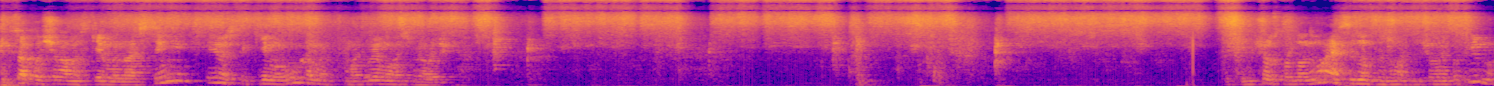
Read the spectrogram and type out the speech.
Вся площина ми скиємо на стіні і ось такими рухами малюємо восьмерочки. Тобто Нічого складного немає, сильно прижимати нічого не потрібно.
